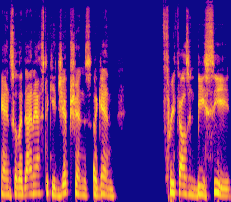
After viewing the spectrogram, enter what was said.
And so the dynastic Egyptians, again, 3000 BC,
